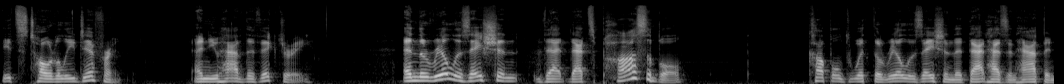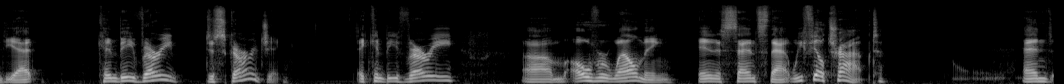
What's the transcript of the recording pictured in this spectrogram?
it's totally different and you have the victory. And the realization that that's possible, coupled with the realization that that hasn't happened yet, can be very discouraging. It can be very um, overwhelming in a sense that we feel trapped. And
